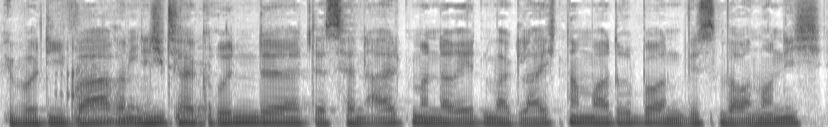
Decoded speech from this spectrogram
über die wahren Hintergründe des Herrn Altmann, da reden wir gleich nochmal drüber und wissen wir auch noch nicht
